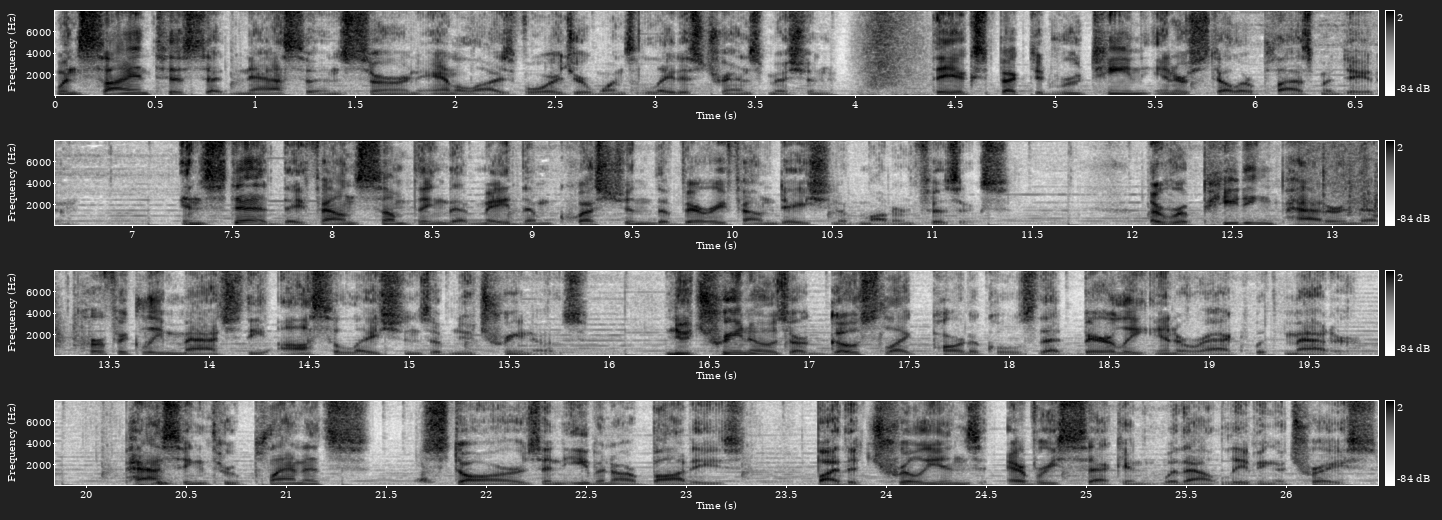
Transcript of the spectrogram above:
When scientists at NASA and CERN analyzed Voyager 1's latest transmission, they expected routine interstellar plasma data. Instead, they found something that made them question the very foundation of modern physics. A repeating pattern that perfectly matched the oscillations of neutrinos. Neutrinos are ghost-like particles that barely interact with matter, passing through planets, stars, and even our bodies by the trillions every second without leaving a trace.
